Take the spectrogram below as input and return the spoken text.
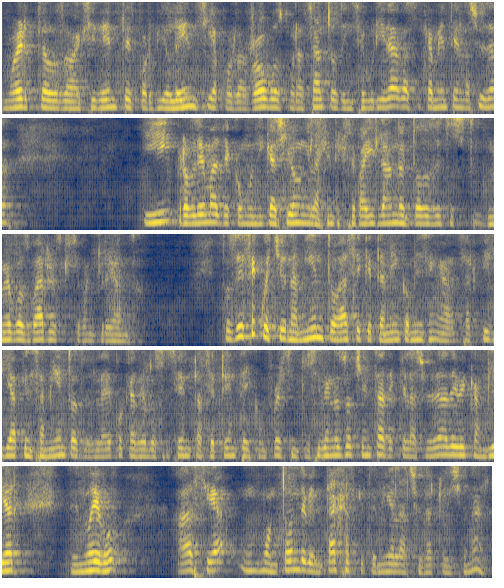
muertos o accidentes por violencia, por robos, por asaltos, de inseguridad básicamente en la ciudad y problemas de comunicación y la gente que se va aislando en todos estos nuevos barrios que se van creando. Entonces ese cuestionamiento hace que también comiencen a surgir ya pensamientos desde la época de los 60, 70 y con fuerza inclusive en los 80 de que la ciudad debe cambiar de nuevo hacia un montón de ventajas que tenía la ciudad tradicional.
